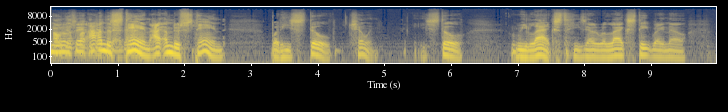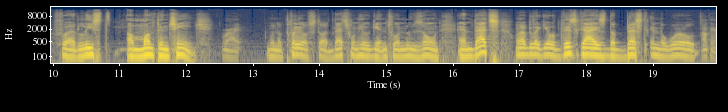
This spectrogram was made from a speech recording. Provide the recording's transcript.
know what I'm saying? I understand. I understand, but he's still chilling. He's still relaxed. He's at a relaxed state right now for at least a month and change. Right. When the playoffs start, that's when he'll get into a new zone, and that's when I'll be like, "Yo, this guy is the best in the world Okay.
